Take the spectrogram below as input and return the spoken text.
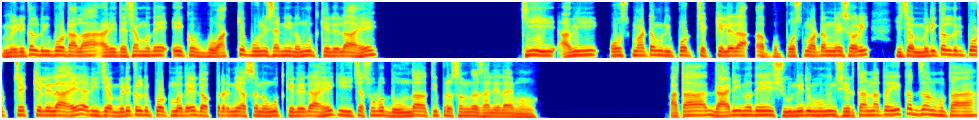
मेडिकल रिपोर्ट आला आणि त्याच्यामध्ये एक वाक्य पोलिसांनी नमूद केलेलं आहे की आम्ही पोस्टमॉर्टम रिपोर्ट चेक केलेला पोस्टमॉर्टम नाही सॉरी हिचा मेडिकल रिपोर्ट चेक केलेला आहे आणि हिच्या मेडिकल रिपोर्टमध्ये डॉक्टरांनी असं नमूद केलेलं आहे की हिच्यासोबत दोनदा अतिप्रसंग झालेला आहे म्हणून. आता गाडीमध्ये शिवनेरी म्हणून शिरताना तर एकच जण होता.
